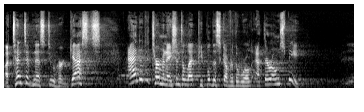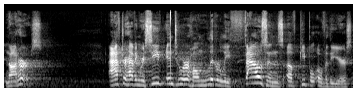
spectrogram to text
attentiveness to her guests and a determination to let people discover the world at their own speed, not hers after having received into her home literally thousands of people over the years,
